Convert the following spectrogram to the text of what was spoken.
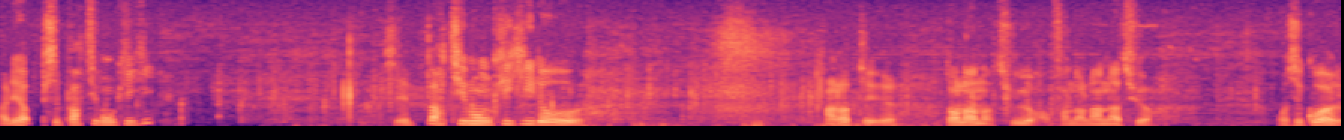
Allez hop, c'est parti mon kiki. C'est parti mon kiki Alors t'es dans la nature, enfin dans la nature c'est quoi?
